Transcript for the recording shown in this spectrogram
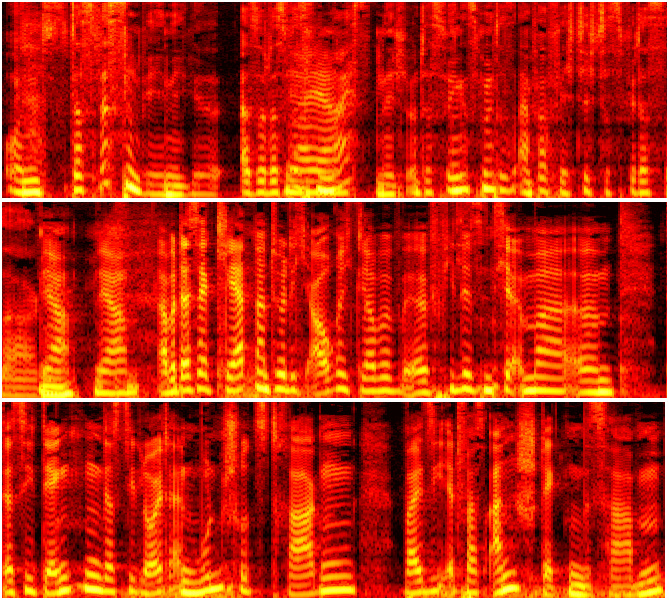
Und das wissen wenige. Also das Ja, wissen ja. meist nicht. Und deswegen ist mir das einfach wichtig, dass wir das sagen. Ja, ja. Aber das erklärt natürlich auch, ich glaube, äh, viele sind ja immer, ähm, dass sie denken, dass die Leute einen Mundschutz tragen, weil sie etwas Ansteckendes haben.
